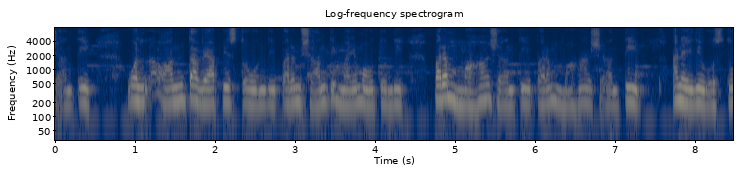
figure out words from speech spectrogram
శాంతి అంతా వ్యాపిస్తూ ఉంది. పరం శాంతి మయం అవుతుంది పరం మహాశాంతి పరం మహాశాంతి అనేది వస్తూ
